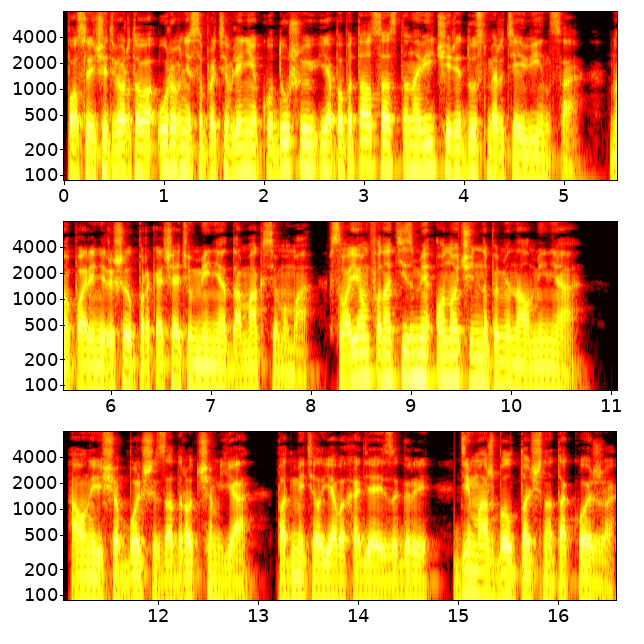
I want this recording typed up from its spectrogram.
После четвертого уровня сопротивления к удушию я попытался остановить череду смертей Винца, но парень решил прокачать умения до максимума. В своем фанатизме он очень напоминал меня. А он еще больше задрот, чем я, подметил я, выходя из игры. Димаш был точно такой же.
